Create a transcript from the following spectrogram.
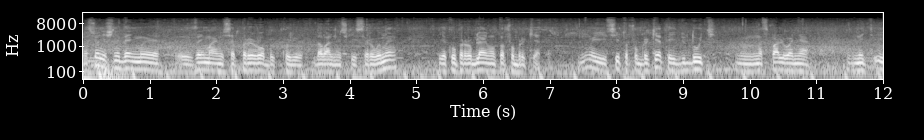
На сьогоднішній день ми е, займаємося переробкою давальницької сировини, яку переробляємо в торфобрикети. Ну і ці торфобрикети йдуть на спалювання і,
